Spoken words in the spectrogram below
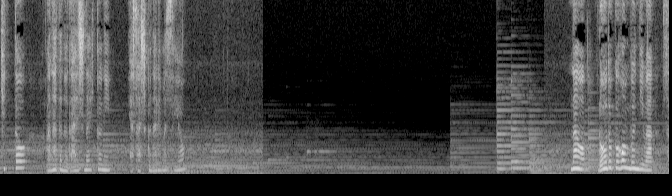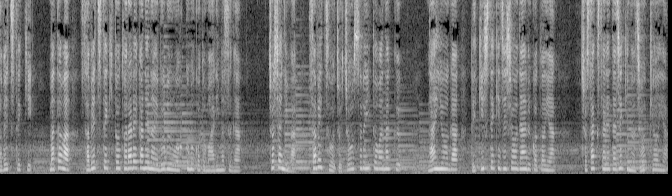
きっとあなたの大事な人に優しくなれますよ。なお朗読本文には差別的または差別的と取られかねない部分を含むこともありますが著者には差別を助長する意図はなく内容が歴史的事象であることや著作された時期の状況や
